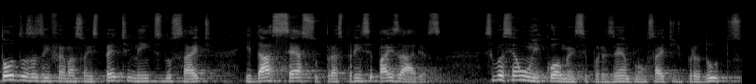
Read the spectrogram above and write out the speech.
todas as informações pertinentes do site e dar acesso para as principais áreas. Se você é um e-commerce, por exemplo, um site de produtos,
